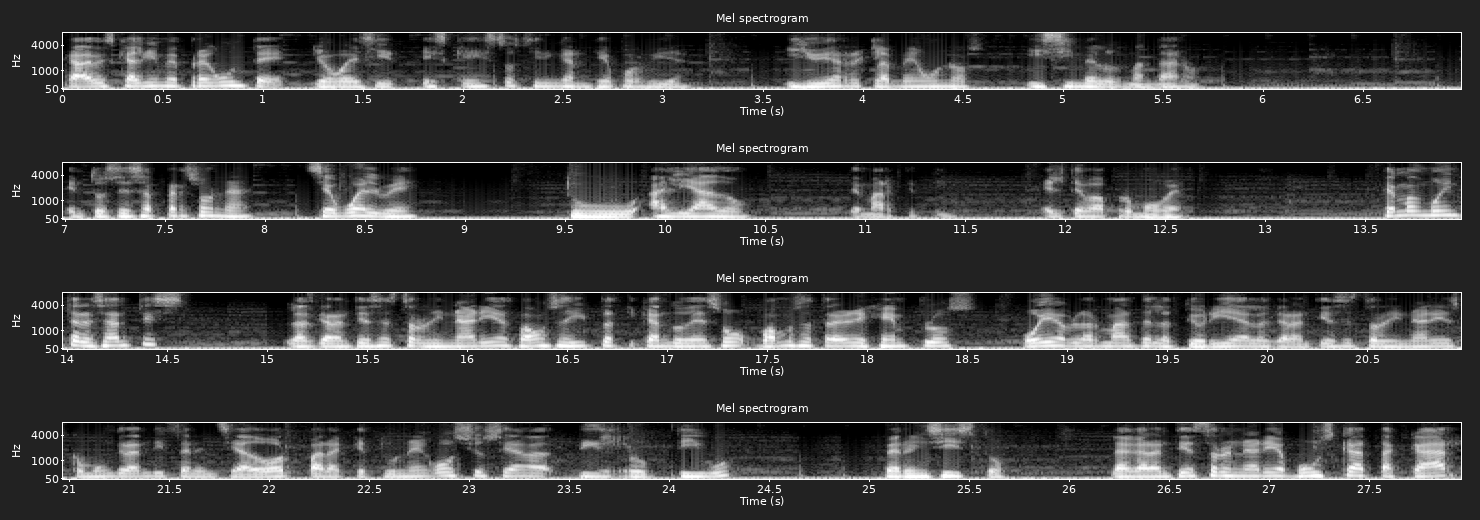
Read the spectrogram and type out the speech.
cada vez que alguien me pregunte, yo voy a decir, es que estos tienen garantía por vida. Y yo ya reclamé unos y sí me los mandaron. Entonces esa persona se vuelve tu aliado de marketing. Él te va a promover. Temas muy interesantes las garantías extraordinarias. Vamos a ir platicando de eso. Vamos a traer ejemplos. Voy a hablar más de la teoría de las garantías extraordinarias como un gran diferenciador para que tu negocio sea disruptivo. Pero insisto, la garantía extraordinaria busca atacar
